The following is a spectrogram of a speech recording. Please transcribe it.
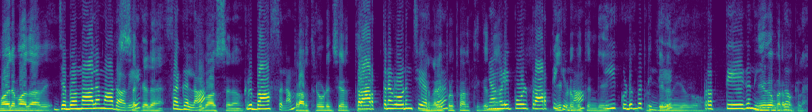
അമ്മേ ജപമാല മാതാവേ സകല ഉപാസനം കൃപാസനം പ്രാർത്ഥനയോടും ചേർത്ത് പ്രാർത്ഥനകളോടും ചേർത്ത് ഞങ്ങളിപ്പോൾ പ്രാർത്ഥിക്കുന്ന ഞങ്ങളിപ്പോൾ ഈ പ്രാർത്ഥിക്കുന്ന കുടുംബത്തിന്റെ ഈ കുടുംബത്തിന്റെ പ്രത്യേക നിയോഗം നിയോഗം. മക്കളെ.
